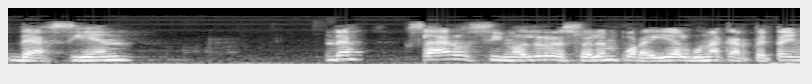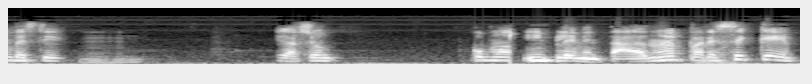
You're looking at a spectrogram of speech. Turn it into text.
de hacienda. Claro, si no le resuelven por ahí alguna carpeta de investigación como implementada. No me parece que,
